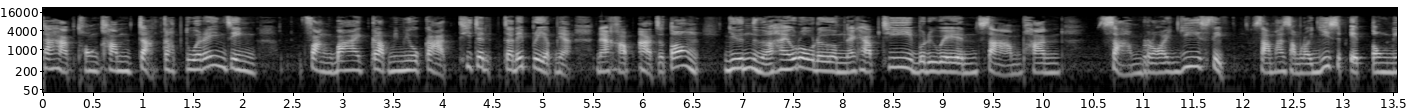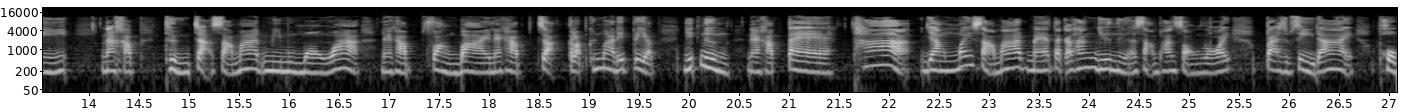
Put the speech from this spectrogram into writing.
ถ้าหากทองคำจะกลับตัวได้จริง ฝั่งบายกลับมีมีโอกาสที่จะจะได้เปรียบเนี่ยนะครับอาจจะต้องยืนเหนือไฮโรเดิมนะครับที่บริเวณ 3,320 3,321 ตรงนี้นะครับถึงจะสามารถมีมุมมองว่านะครับฝั่งบายนะครับจะกลับขึ้นมาได้เปรียบนิดนึงนะครับแต่ถ้ายังไม่สามารถแม้แต่กระทั่งยืนเหนือ 3,284 ได้ ผม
